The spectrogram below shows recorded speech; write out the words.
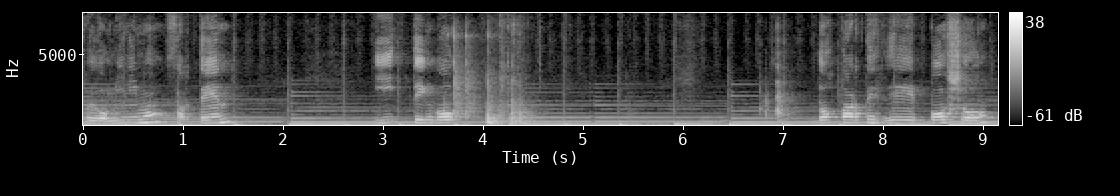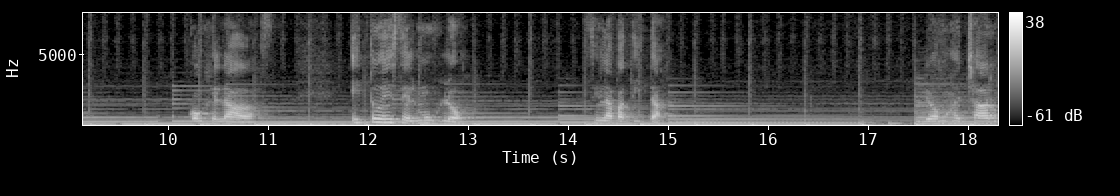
fuego mínimo, sartén y tengo dos partes de pollo congeladas. Esto es el muslo, sin la patita. Le vamos a echar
